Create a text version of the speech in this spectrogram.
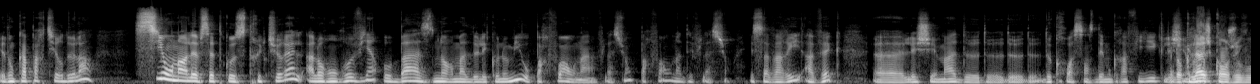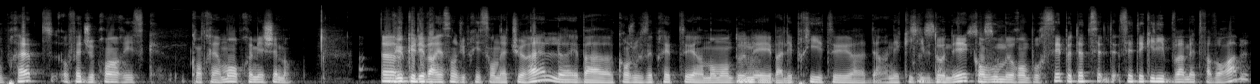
Et donc, à partir de là, si on enlève cette cause structurelle, alors on revient aux bases normales de l'économie où parfois on a inflation, parfois on a déflation. Et ça varie avec euh, les schémas de, de- de- de- de croissance démographique. Les Donc là, quand je vous prête, au fait, je prends un risque, contrairement au premier schéma. Euh, Vu que les variations du prix sont naturelles, et bah, quand je vous ai prêté à un moment donné, Mm. bah, les prix étaient à un équilibre ça, donné. Quand ça. vous me remboursez, peut-être cet équilibre va m'être favorable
